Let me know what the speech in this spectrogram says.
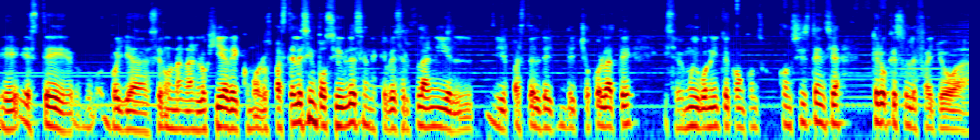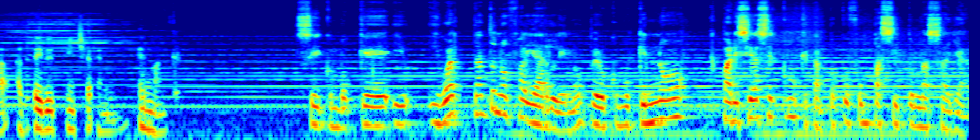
eh, este, voy a hacer una analogía de como los pasteles imposibles en el que ves el flan y el, pastel de, chocolate y se ve muy bonito y con, consistencia, creo que eso le falló a, David Fincher en, en. Sí, como que igual tanto no fallarle, ¿no? Pero como que no, parecía ser como que tampoco fue un pasito más allá,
